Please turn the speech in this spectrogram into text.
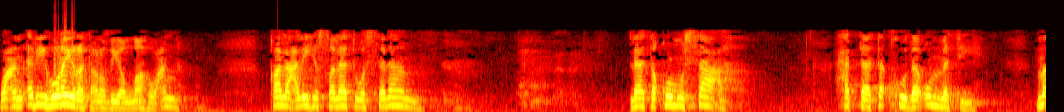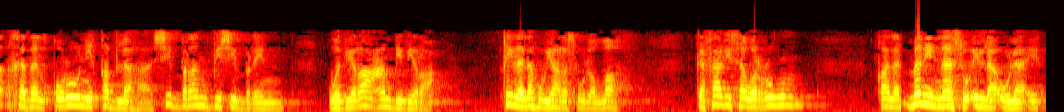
وعن أبي هريرة رضي الله عنه قال عليه الصلاة والسلام لا تقوم الساعة حتى تأخذ أمتي مأخذ القرون قبلها شبرا بشبر وذراعا بذراع. قيل له يا رسول الله كفارس والروم قال من الناس إلا أولئك؟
